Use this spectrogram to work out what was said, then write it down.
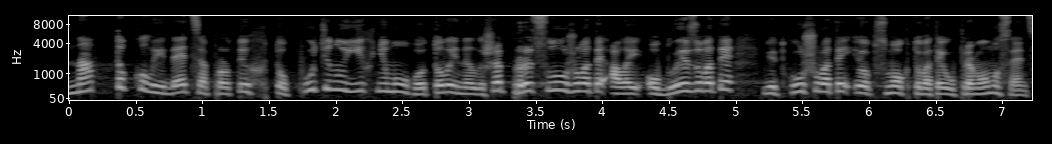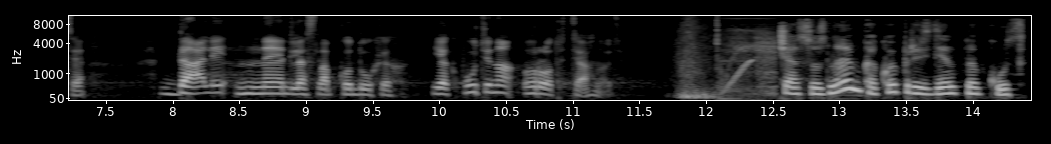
Надто коли йдеться про тих, хто Путіну їхньому готовий не лише прислужувати, але й облизувати, відкушувати і обсмоктувати у прямому сенсі. Далі не для слабкодухих, як Путіна в рот тягнуть. Сейчас узнаем, какой президент на вкус.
